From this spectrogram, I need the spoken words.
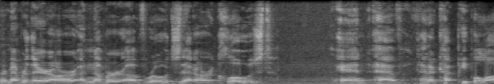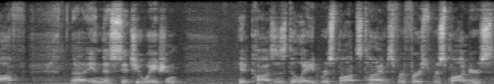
Remember, there are a number of roads that are closed and have kind of cut people off uh, in this situation. It causes delayed response times for first responders,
